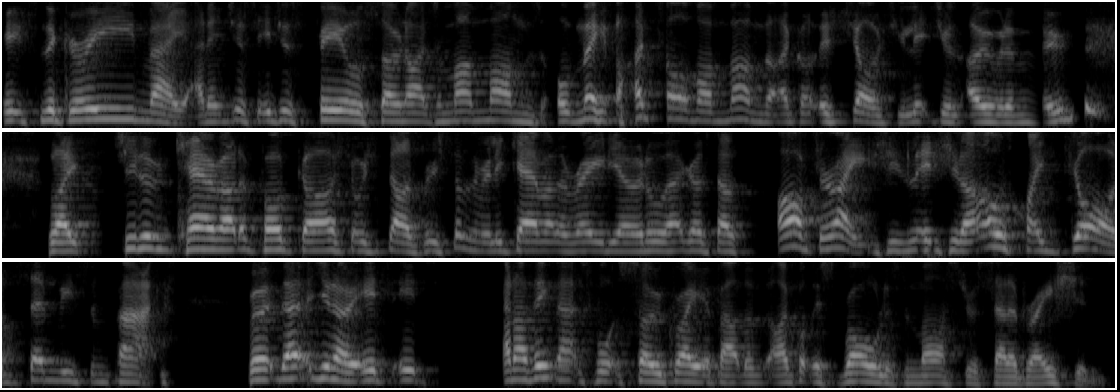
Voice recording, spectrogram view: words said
It's the green, mate, and it just it just feels so nice. And my mum's, or mate, I told my mum that I got this job. She literally was over the moon. Like she doesn't care about the podcast, or she does, but she doesn't really care about the radio and all that kind of stuff. After eight, she's literally like, "Oh my god, send me some packs." But that you know, it's it's, and I think that's what's so great about the. I've got this role as the master of celebrations.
